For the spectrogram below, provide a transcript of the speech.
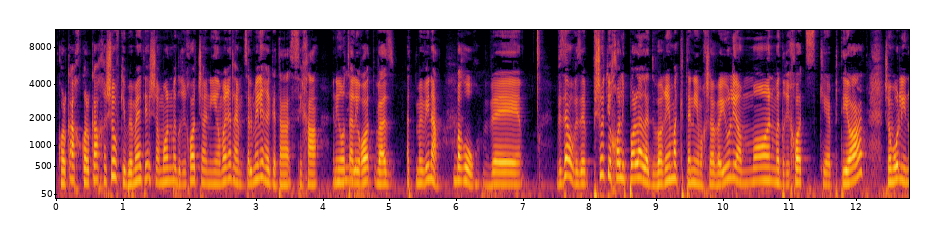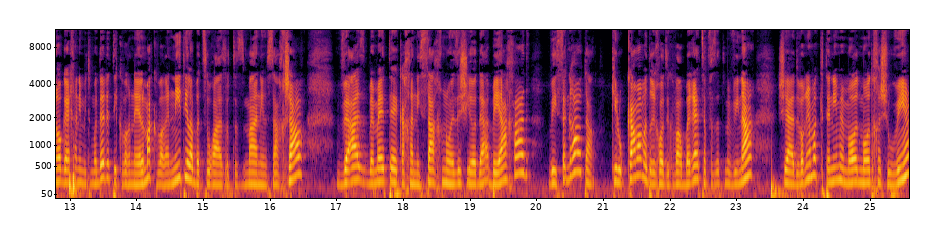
כל כך כל כך חשוב, כי באמת יש המון מדריכות שאני אומרת להם, צלמי לי רגע את השיחה, אני רוצה לראות, ואז את מבינה. ברור. ו... וזהו, וזה פשוט יכול ליפול על הדברים הקטנים. עכשיו, היו לי המון מדריכות סקפטיות, שאמרו לי, נוגה, איך אני מתמודדת? היא כבר נעלמה, כבר עניתי לה בצורה הזאת, אז מה אני עושה עכשיו? ואז באמת אה, ככה ניסחנו איזושהי הודעה ביחד, והיא סגרה אותה. כאילו, כמה מדריכות זה כבר ברצף, אז את מבינה שהדברים הקטנים הם מאוד מאוד חשובים.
